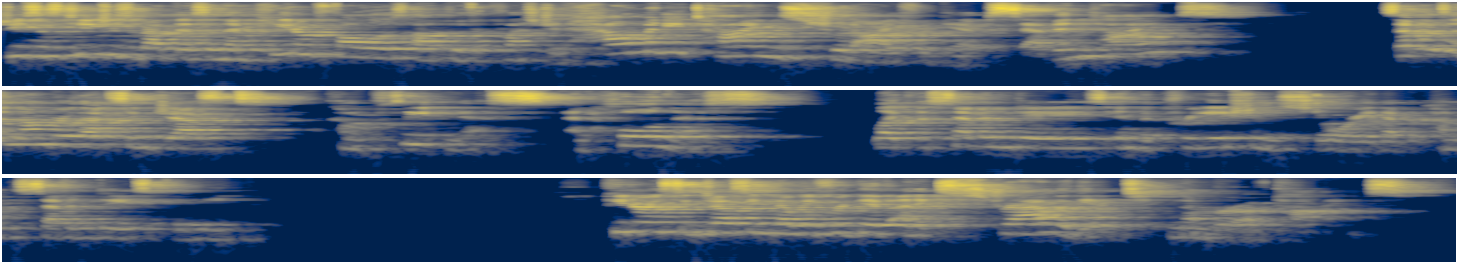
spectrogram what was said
Jesus teaches about this, and then Peter follows up with a question How many times should I forgive? Seven times? Seven's a number that suggests completeness and wholeness, like the seven days in the creation story that become the seven days of the week. Peter is suggesting that we forgive an extravagant number of times.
